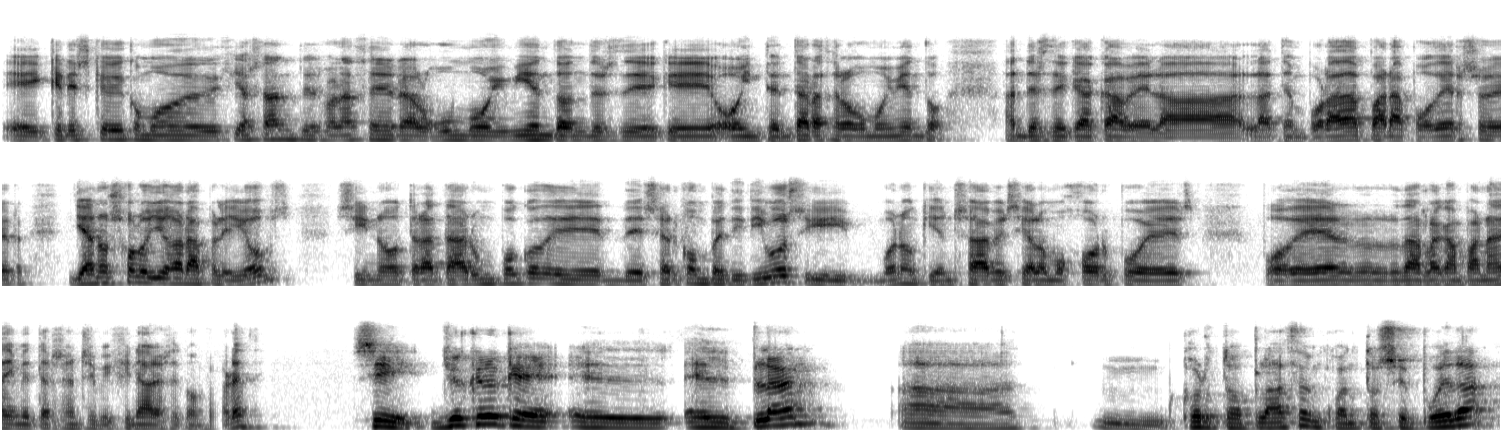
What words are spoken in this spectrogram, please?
Eh, ¿Crees que, como decías antes, van a hacer algún movimiento antes de que, o intentar hacer algún movimiento antes de que acabe la, temporada para poder ser, ya no solo llegar a playoffs, sino tratar un poco de, ser competitivos y, bueno, quién sabe si a lo mejor pues poder dar la campanada y meterse en semifinales de conferencia? Sí, yo creo que el, el plan a mm, corto plazo, en cuanto se pueda,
